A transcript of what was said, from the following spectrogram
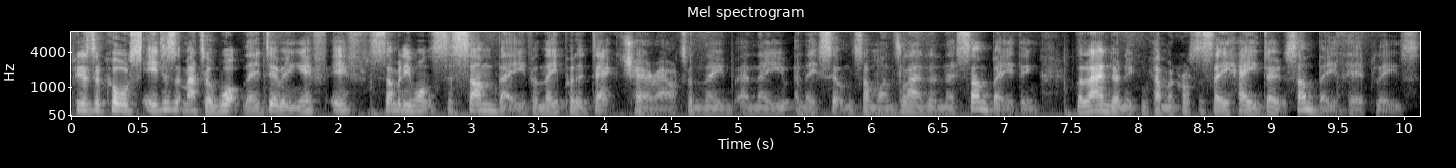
because of course it doesn't matter what they're doing. If if somebody wants to sunbathe and they put a deck chair out and they and they and they sit on someone's land and they're sunbathing the landowner can come across and say hey don't sunbathe here please.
